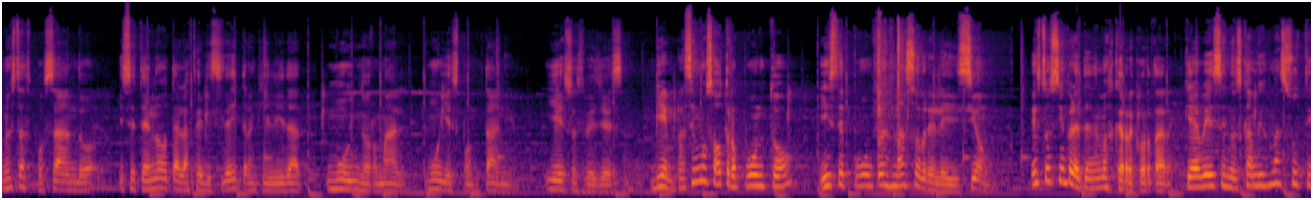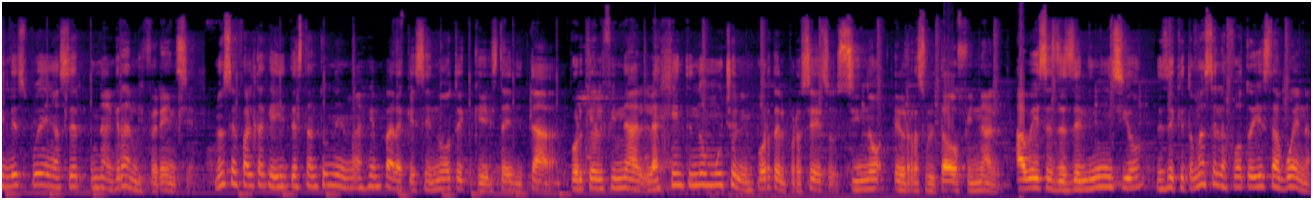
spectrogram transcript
No estás posando y se te nota la felicidad y tranquilidad muy normal, muy espontáneo. y eso es belleza. Bien, pasemos a otro punto y este punto es más sobre la edición. Esto siempre tenemos que recordar, que a veces los cambios más sutiles pueden hacer una gran diferencia. No hace falta que edites tanto una imagen para que se note que está editada, porque al final la gente no mucho le importa el proceso, sino el resultado final. A veces desde el inicio, desde que tomaste la foto ya está buena,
